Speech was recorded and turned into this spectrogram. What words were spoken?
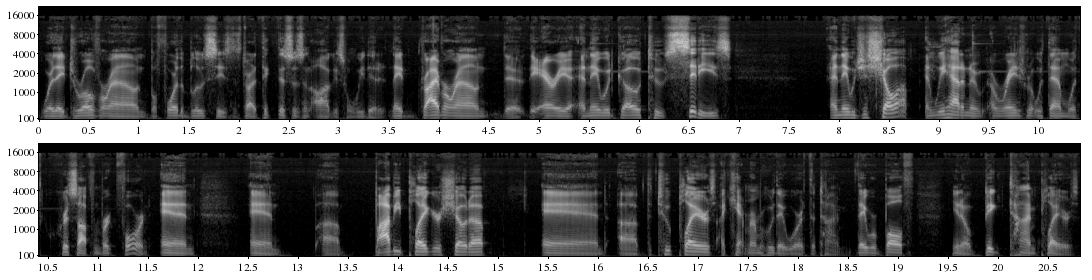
where they drove around before the Blues season started. I think this was in August when we did it. They'd drive around the the area and they would go to cities and they would just show up. And we had an arrangement with them with Chris Auffenberg Ford, and and uh, Bobby Plager showed up, and uh, the two players I can't remember who they were at the time. They were both you know big time players,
